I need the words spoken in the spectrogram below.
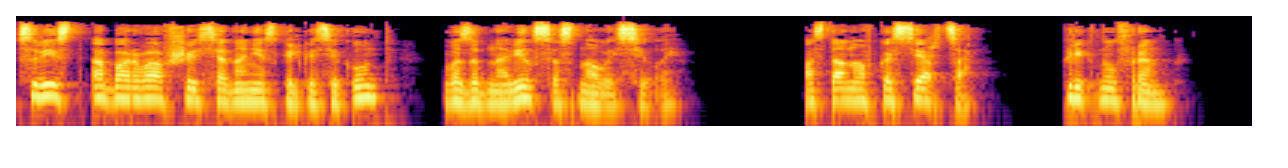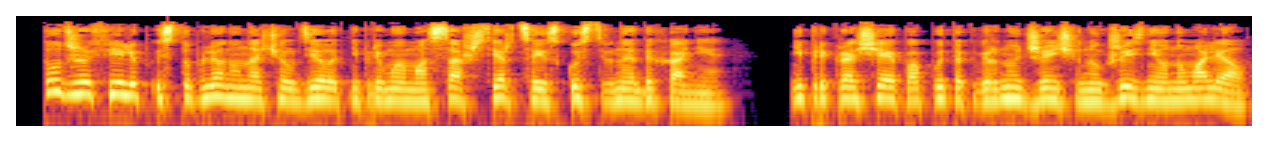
Свист, оборвавшийся на несколько секунд, возобновился с новой силой. «Остановка сердца!» – крикнул Фрэнк. Тут же Филипп иступленно начал делать непрямой массаж сердца и искусственное дыхание. Не прекращая попыток вернуть женщину к жизни, он умолял.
